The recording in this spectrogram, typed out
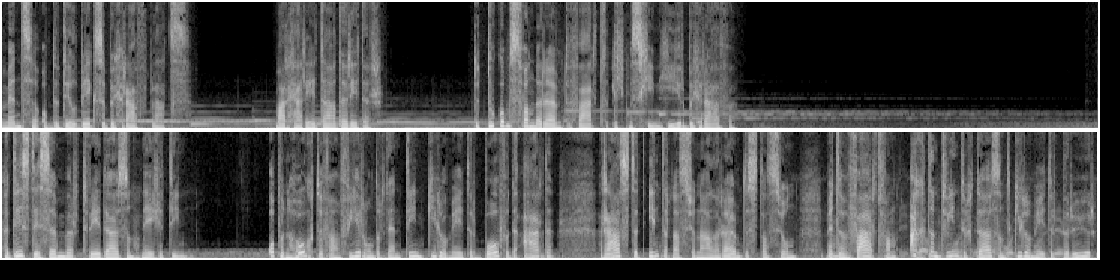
mensen op de Dilbeekse begraafplaats. Margaretha de Ridder. De toekomst van de ruimtevaart ligt misschien hier begraven. Het is december 2019. Op een hoogte van 410 kilometer boven de aarde raast het internationale ruimtestation met een vaart van 28.000 kilometer per uur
